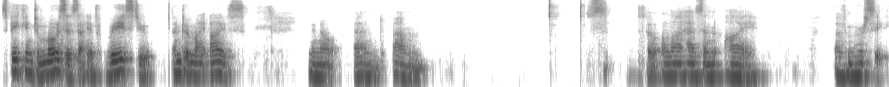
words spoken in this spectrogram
speaking to Moses, I have raised you under my eyes, you know, and um, so Allah has an eye of mercy.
